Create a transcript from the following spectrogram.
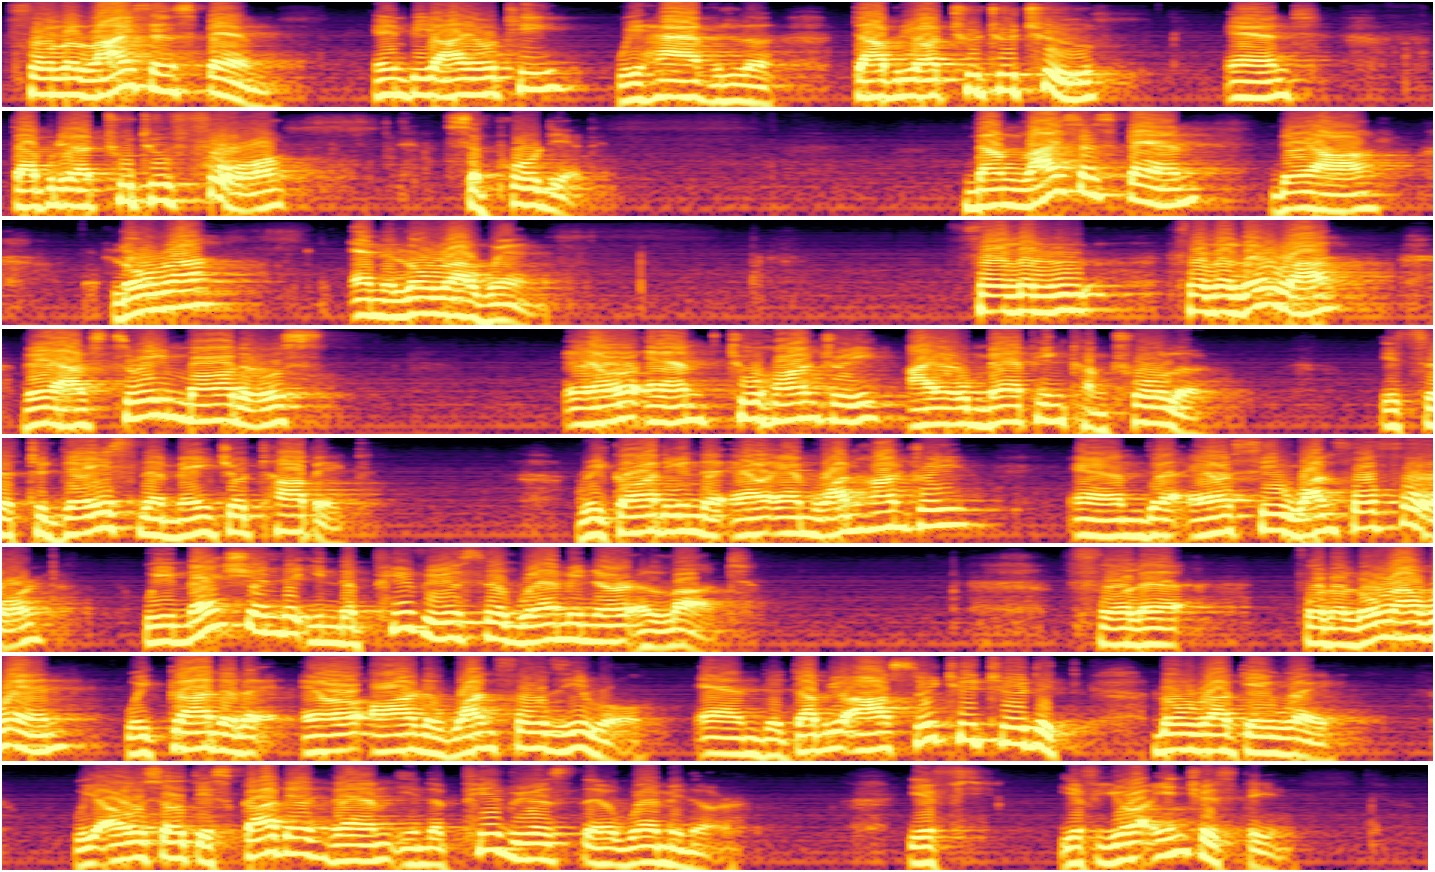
For the license span, NB-IoT, we have the WR222 and WR224 supported. Non-licensed band, they are LoRa and LoRaWAN. For the, for the LoRa, there are three models LM200 I.O. mapping controller. It's today's the major topic. Regarding the LM100 and the LC144, we mentioned in the previous webinar a lot. For the, for the LoRaWAN, we got the LR140 and the WR322 the LoRa gateway. We also discussed them in the previous uh, webinar. If, if you are interested,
